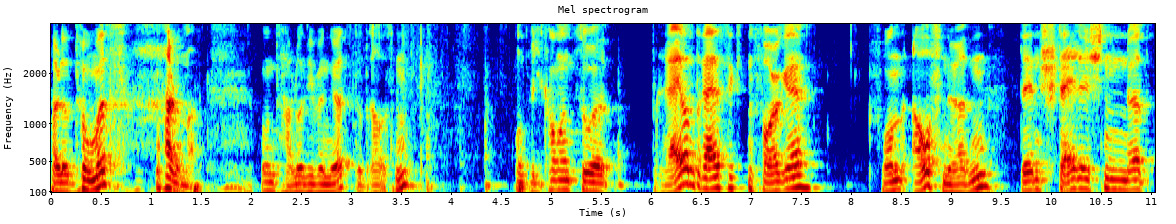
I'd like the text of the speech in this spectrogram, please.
hallo Thomas Hallo Max. und hallo liebe Nerds da draußen Und willkommen zur 33. Folge, von Aufnörden. den steirischen Nerd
